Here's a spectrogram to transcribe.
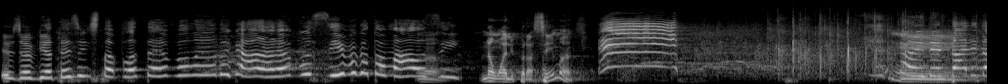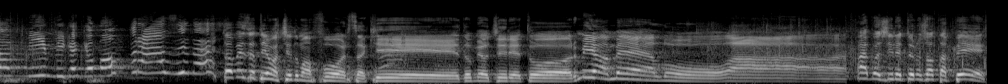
Eu já vi até gente da plateia falando, é possível que eu tô mal Ah. assim. Não olhe pra cima? Ai, detalhe da mímica, que é uma frase, né? Talvez eu tenha tido uma força aqui do meu diretor, Mia Mello. Ah. Águas Diretor no JP,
